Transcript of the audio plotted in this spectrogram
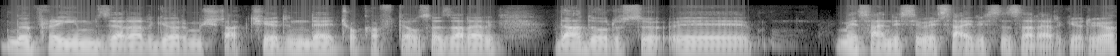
böbreğim zarar görmüştü, akciğerinde çok hafif de olsa zarar, daha doğrusu e, mesanesi vesairesi zarar görüyor.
